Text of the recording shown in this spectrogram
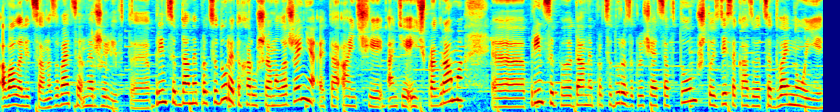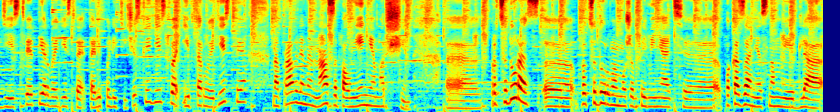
овала, лица, называется Energy. Принцип данной процедуры – это хорошее омоложение, это анти- анти-эйдж программа. Э, Принцип данной процедуры заключается в том, что здесь оказывается двойное действие. Первое действие – это липолитическое действие, и второе действие направлено на заполнение морщин. Процедура, э, процедуру мы можем применять, э, показания основные для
